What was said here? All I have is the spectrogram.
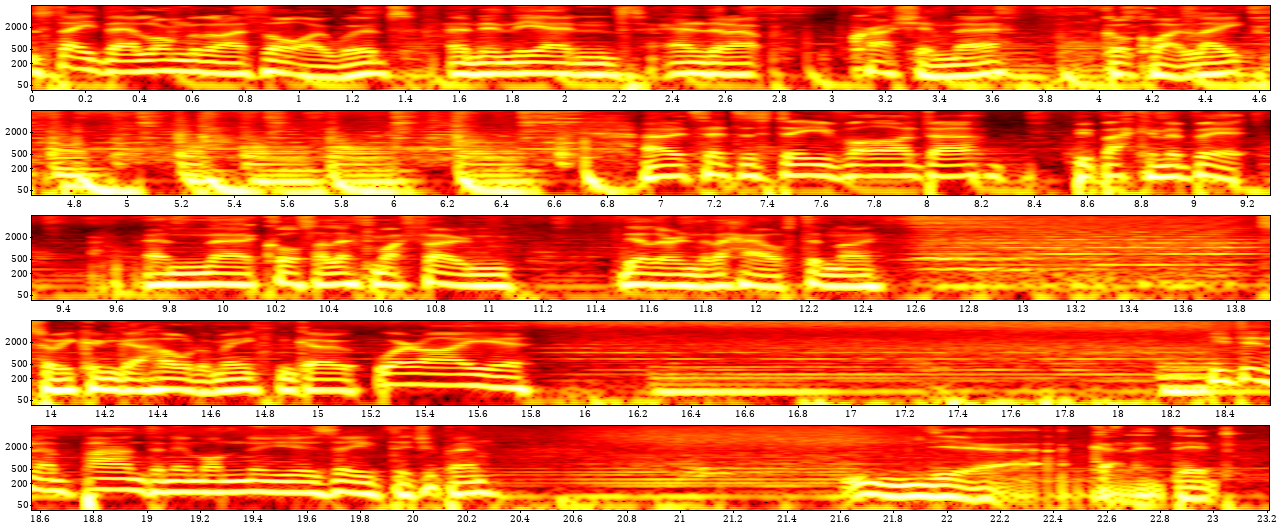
Stayed there longer than I thought I would, and in the end, ended up crashing there. Got quite late. And I said to Steve I'd uh, be back in a bit. And uh, of course, I left my phone the other end of the house, didn't I? So he couldn't get hold of me and go, Where are you? You didn't abandon him on New Year's Eve, did you, Ben? Yeah, kinda did.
